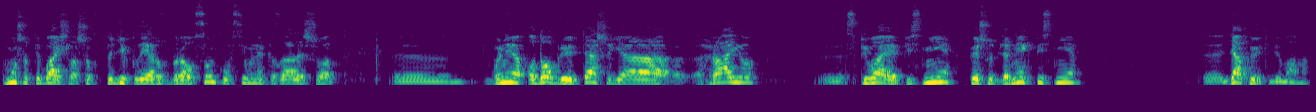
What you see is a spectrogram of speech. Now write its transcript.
тому що ти бачила, що тоді, коли я розбирав сумку, всі вони казали, що от, е, вони одобрюють те, що я граю, співаю пісні, пишу для них пісні. Дякую тобі, мама.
